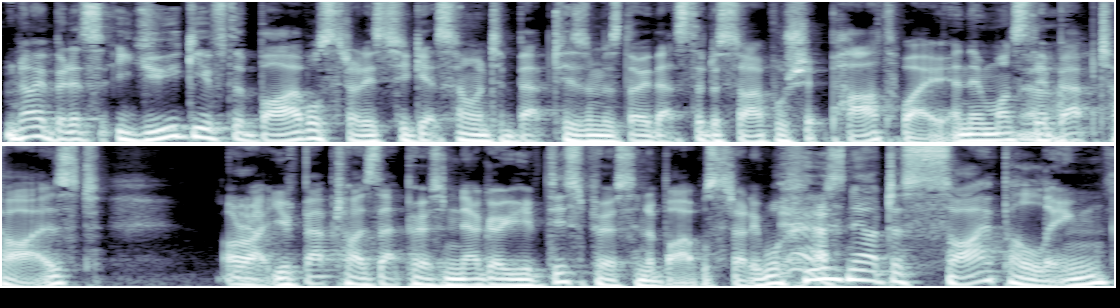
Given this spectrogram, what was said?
No, but it's you give the Bible studies to get someone to baptism as though that's the discipleship pathway. And then once they're baptized, all right, you've baptized that person, now go give this person a Bible study. Well, who's now discipling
